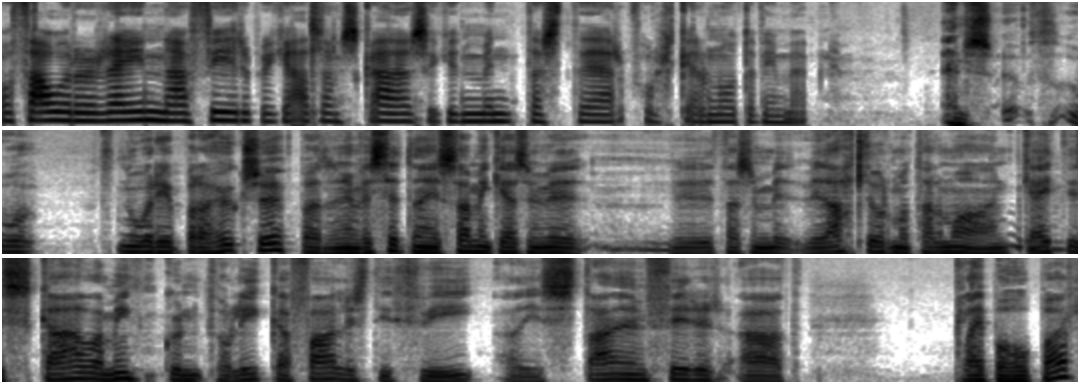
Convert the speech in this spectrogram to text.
og þá eru að reyna að fyrirbyggja allan skadan sem getur myndast þegar fólk er að nota vímefni. En þú, nú er ég bara að hugsa upp að við setjum það í samingja sem við, við það sem við, við allir vorum að tala um á þann, mm. gæti skadamíkun þá líka falist í því að í staðin fyrir að glæpahópar,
